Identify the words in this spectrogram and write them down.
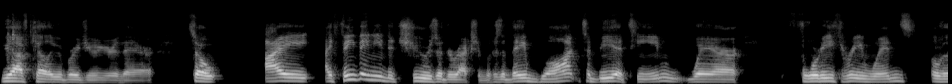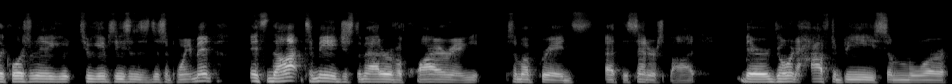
You have Kelly Oubre Jr. there. So I I think they need to choose a direction because if they want to be a team where 43 wins over the course of a two game season is disappointment, it's not to me just a matter of acquiring some upgrades at the center spot. There are going to have to be some more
